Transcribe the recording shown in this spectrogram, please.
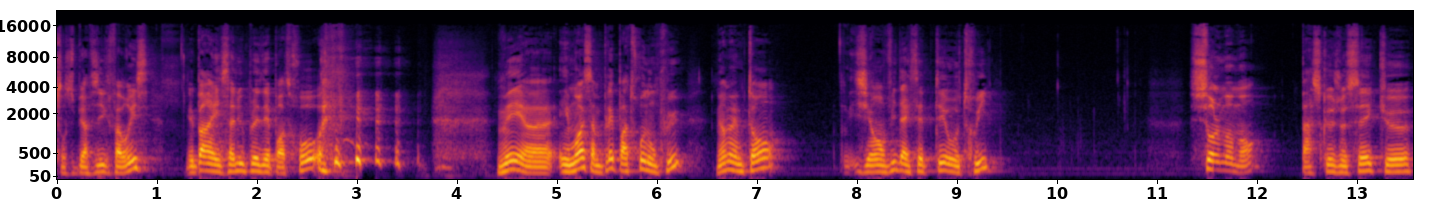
sur Superphysique, Fabrice. Et pareil, ça lui plaisait pas trop. mais et moi, ça me plaît pas trop non plus. Mais en même temps, j'ai envie d'accepter autrui sur le moment, parce que je sais que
